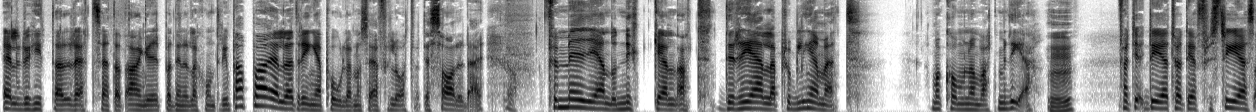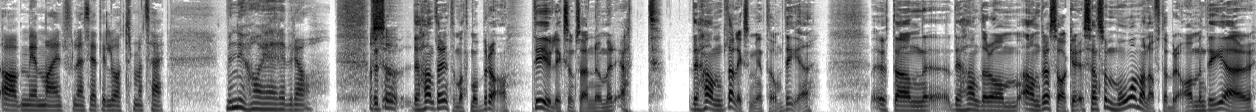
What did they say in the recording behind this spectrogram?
Eller du hittar rätt sätt att angripa din relation till din pappa eller att ringa polaren och säga förlåt för att jag sa det där. För mig är ändå nyckeln att det reella problemet, att man kommer någon vart med det. Mm. För att jag, det jag tror att jag frustreras av med mindfulness är att det låter som att så här, men nu har jag det bra. Så, det handlar inte om att må bra. Det är ju liksom så här nummer ett. Det handlar liksom inte om det. Utan det handlar om andra saker. Sen så mår man ofta bra, men det är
